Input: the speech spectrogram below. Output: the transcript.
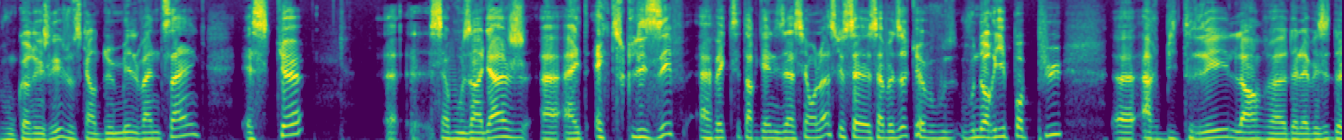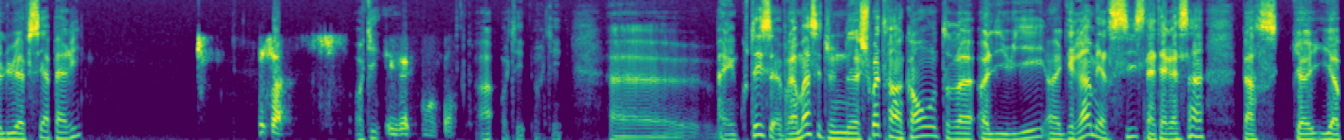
vous me corrigerez, jusqu'en 2025, est-ce que euh, ça vous engage à, être exclusif avec cette organisation-là? Est-ce que ça, veut dire que vous, vous n'auriez pas pu euh, arbitrer lors euh, de la visite de l'UFC à Paris? C'est ça. OK. Exactement ça. Ah, OK, OK. Euh, ben écoutez, vraiment, c'est une chouette rencontre, euh, Olivier. Un grand merci. C'est intéressant parce qu'il y a.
